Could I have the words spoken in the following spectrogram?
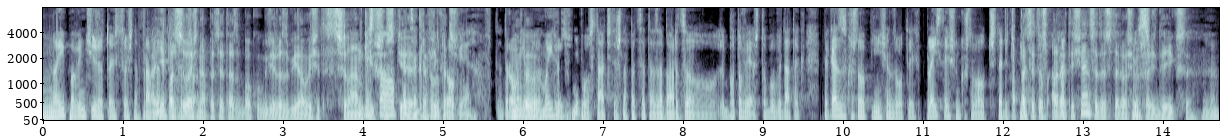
No i powiem ci, że to jest coś naprawdę... A nie patrzyłeś co... na PC z boku, gdzie rozbijały się te strzelanki, wiesz, wszystkie PC były drogie. Drogie no były. Moich rodziców nie było stać też na PC za bardzo, bo to wiesz, to był wydatek, Pegasus kosztował 50 zł, PlayStation kosztował 4 czy 5 A PC też parę tysięcy, te 486 DX-y, nie?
